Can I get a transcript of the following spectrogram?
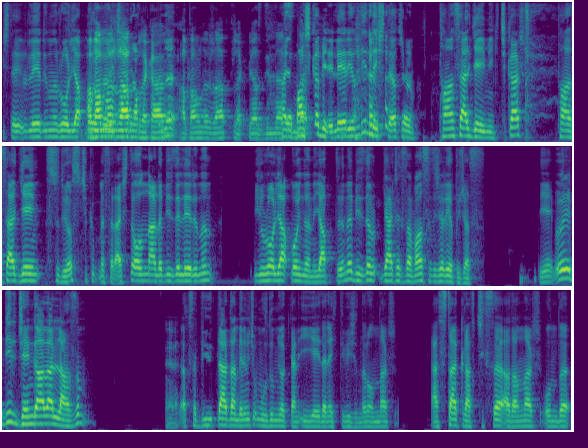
işte Larian'ın rol yapma oyunları Adamları rahat bırak abi. Adamları rahat bırak. Biraz dinlensinler. Hayır başka biri. Larian değil de işte atıyorum. Tansel Gaming çıkar. Tansel Game Studios çıkıp mesela işte onlar da biz de Larian'ın rol yapma oyunlarını yaptığını biz de gerçek zaman stratejileri yapacağız diye. Böyle bir cengaver lazım. Evet. Yoksa büyüklerden benim hiç umudum yok yani EA'den, Activision'dan onlar. Yani StarCraft çıksa adamlar onu da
